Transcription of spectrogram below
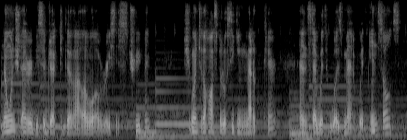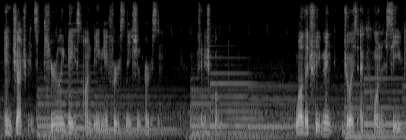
No one should ever be subjected to that level of racist treatment. She went to the hospital seeking medical care and instead with, was met with insults and judgments purely based on being a First Nation person. Finish quote. While the treatment Joyce Echaquan received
